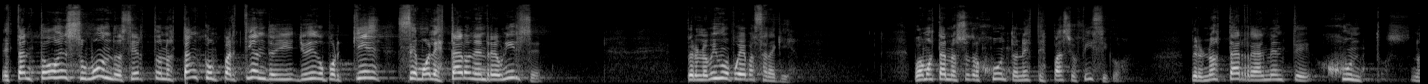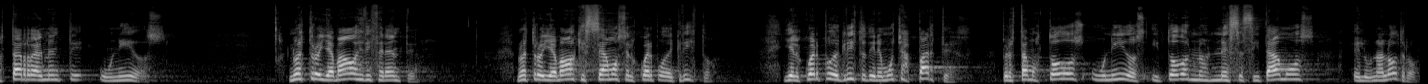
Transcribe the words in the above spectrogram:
Están todos en su mundo, ¿cierto? No están compartiendo. Y yo digo, ¿por qué se molestaron en reunirse? Pero lo mismo puede pasar aquí. Podemos estar nosotros juntos en este espacio físico, pero no estar realmente juntos, no estar realmente unidos. Nuestro llamado es diferente. Nuestro llamado es que seamos el cuerpo de Cristo. Y el cuerpo de Cristo tiene muchas partes pero estamos todos unidos y todos nos necesitamos el uno al otro.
